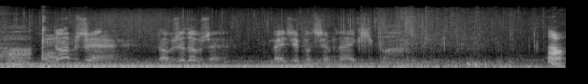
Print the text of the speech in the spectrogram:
Okej. Dobrze. Dobrze, dobrze. Będzie potrzebna ekipa. No.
